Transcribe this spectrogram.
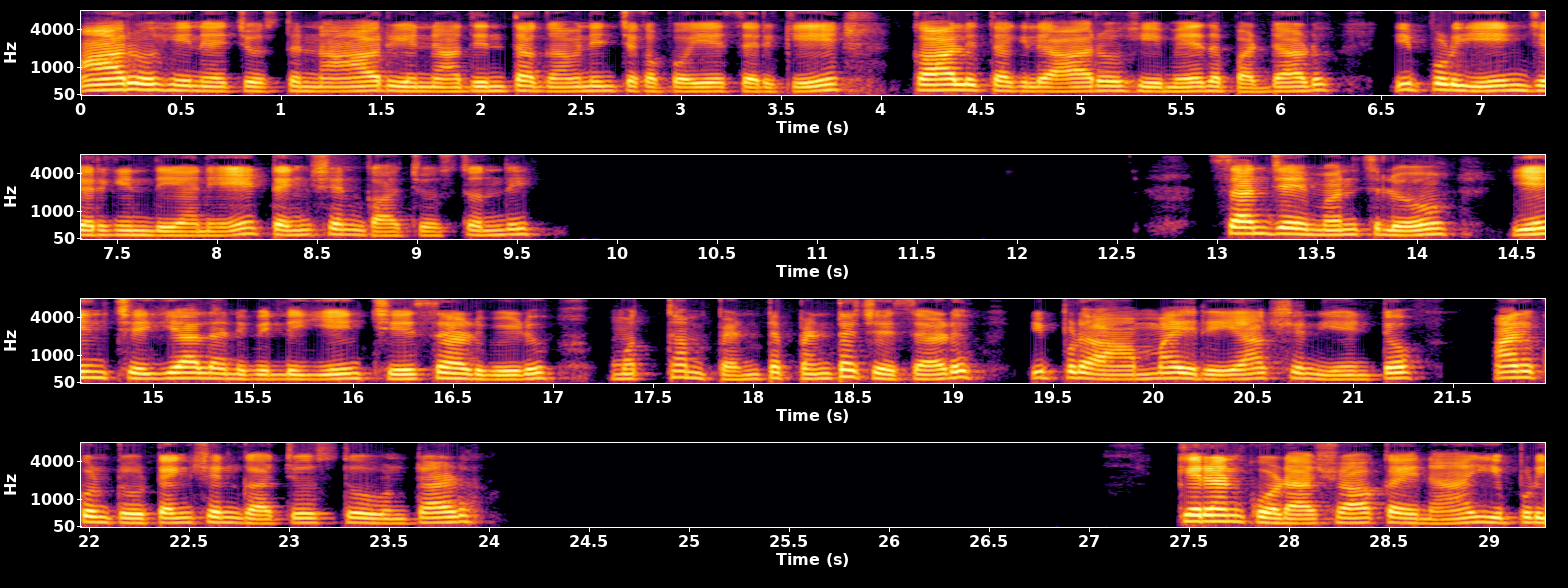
ఆరోహినే చూస్తున్న ఆర్యన్ అదింతా గమనించకపోయేసరికి కాలు తగిలి ఆరోహి మీద పడ్డాడు. ఇప్పుడు ఏం జరిగింది అని టెన్షన్గా చూస్తుంది. సంజయ్ మనసులో ఏం చెయ్యాలని వెళ్ళి ఏం చేశాడు వీడు? మొత్తం పెంట పెంట చేశాడు. ఇప్పుడు ఆ అమ్మాయి రియాక్షన్ ఏంటో అనుకుంటూ టెన్షన్గా చూస్తూ ఉంటాడు. కిరణ్ కూడా షాక్ అయినా ఇప్పుడు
